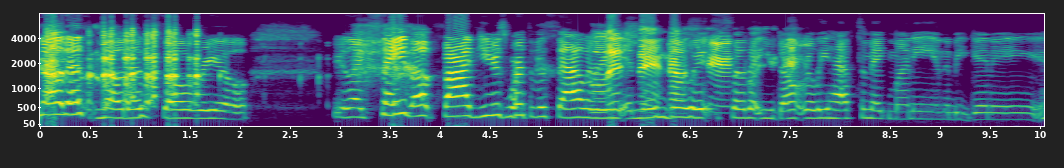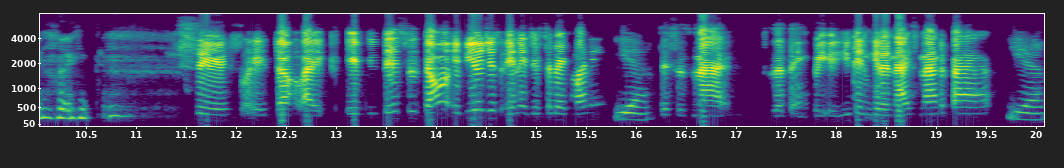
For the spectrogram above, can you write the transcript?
no, that's no, that's so real. You're like save up five years worth of a salary Listen, and then do no, it seriously. so that you don't really have to make money in the beginning. Like seriously, don't like if this is don't if you're just in it just to make money. Yeah, this is not the thing for you. You can get a nice nine to five. Yeah.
